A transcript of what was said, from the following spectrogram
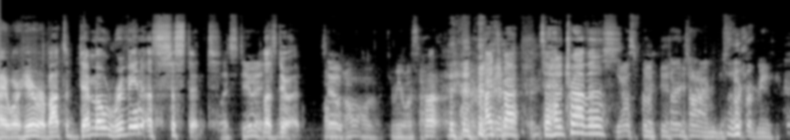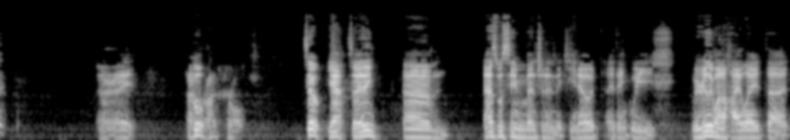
right, we're here. We're about to demo Rivian Assistant. Let's do it. Let's do it. So- oh, oh, oh, give me one Huh. second. Hi, Tra- say hi to Travis. yes, for the third time, you stuck with me. All right. Uh, Cool. rock. So yeah, so I think um, as Wassym mentioned in the keynote, I think we we really want to highlight that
